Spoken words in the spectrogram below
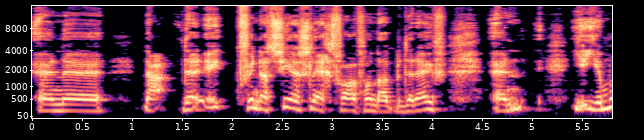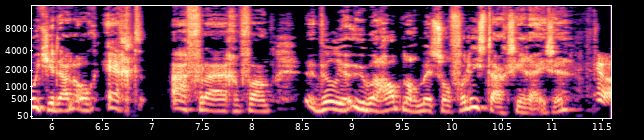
En uh, nou, ik vind dat zeer slecht van, van dat bedrijf. En je, je moet je dan ook echt afvragen van, wil je überhaupt nog met zo'n verliestaxi reizen? Ja.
